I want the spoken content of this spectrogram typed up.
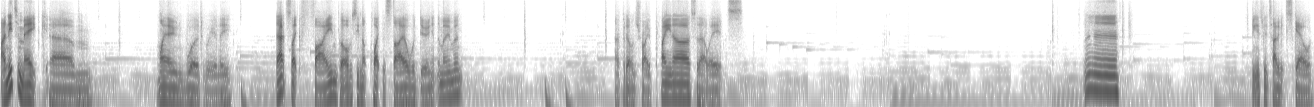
I need to make um, my own wood, really. That's like fine, but obviously not quite the style we're doing at the moment. I put it on triplanar, so that way it's Eh. I think it needs to be a tiny bit scaled.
